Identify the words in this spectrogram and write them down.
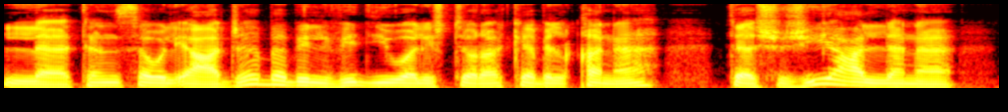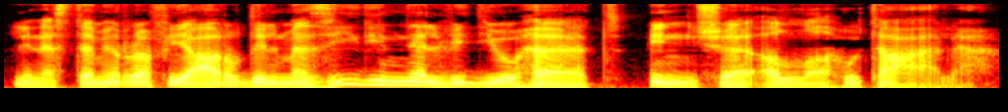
لا تنسوا الإعجاب بالفيديو والاشتراك بالقناة تشجيعا لنا لنستمر في عرض المزيد من الفيديوهات إن شاء الله تعالى.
